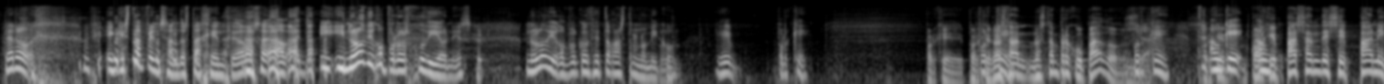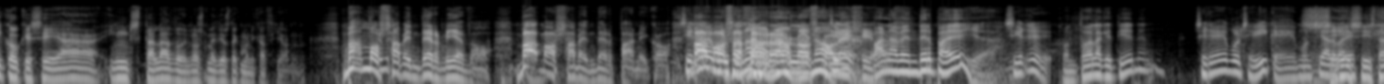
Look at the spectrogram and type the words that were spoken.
Claro, ¿en qué está pensando esta gente? Vamos a- a- y, y no lo digo por los judiones, no lo digo por el concepto gastronómico. ¿Qué- ¿Por qué? Porque, porque ¿Por no, qué? están, no están preocupados. ¿Por qué? Porque, Aunque, porque aunque- pasan de ese pánico que se ha instalado en los medios de comunicación. Vamos a vender miedo, vamos a vender pánico, Sigue vamos a cerrar No, no, los no. colegios. Van a vender paella. sigue, Con toda la que tienen. Sigue bolchevique, Monchi Sí, Álvarez. sí, está.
